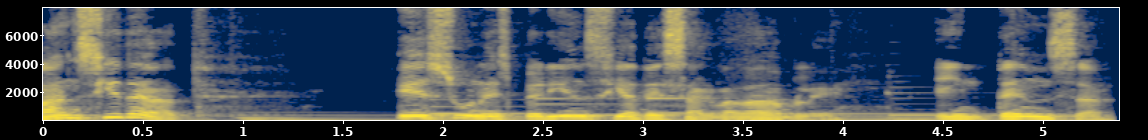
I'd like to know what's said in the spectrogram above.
La ansiedad es una experiencia desagradable e intensa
